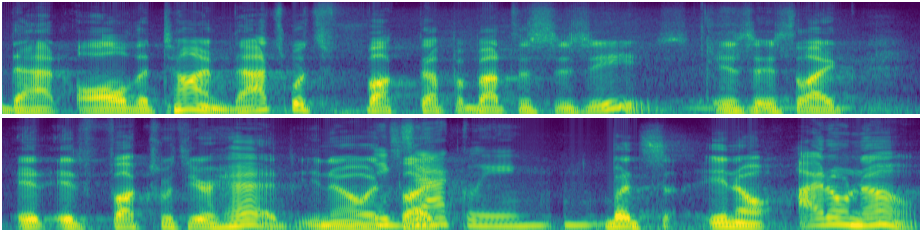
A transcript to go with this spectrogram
that all the time. That's what's fucked up about this disease is it's like it, it fucks with your head you know? It's like exactly. but you know i don't know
